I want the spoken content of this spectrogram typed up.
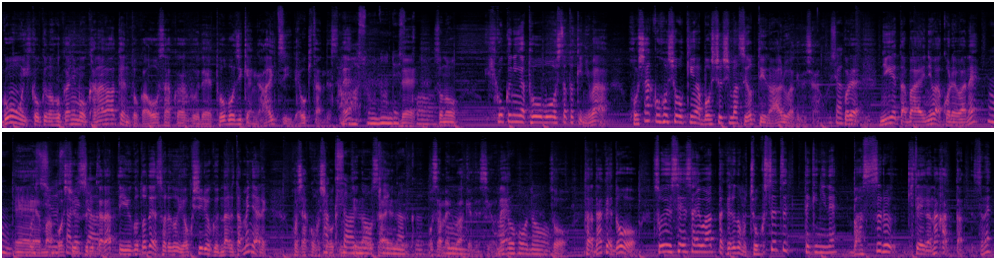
ゴーン被告のほかにも神奈川県とか大阪府で逃亡事件が相次いで起きたんですね。あそうなんですかその被告人が逃亡した時には保釈保証金は没収しますよっていうのはあるわけですよ。これ逃げた場合にはこれはね、うん、えー、まあ、没収するからっていうことでそれの抑止力になるためにあれ保釈保証金っていうのを抑える納めるわけですよね。うん、そう。ただだけどそういう制裁はあったけれども直接的にね罰する規定がなかったんですね。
